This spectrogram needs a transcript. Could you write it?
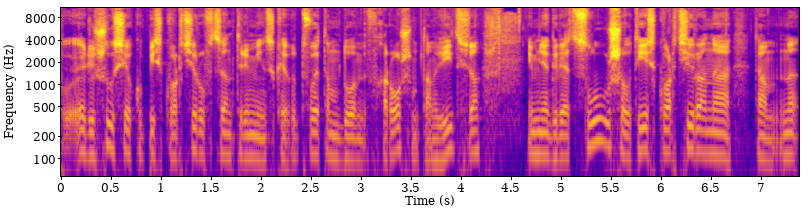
решил себе купить квартиру в центре Минска, вот в этом доме, в хорошем, там вид, все, и мне говорят, слушай, вот есть квартира на, там, на,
